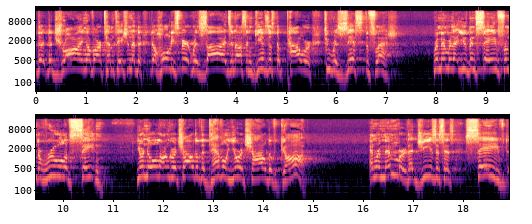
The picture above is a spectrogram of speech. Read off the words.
the, the drawing of our temptation, that the, the Holy Spirit resides in us and gives us the power to resist the flesh. Remember that you've been saved from the rule of Satan. You're no longer a child of the devil, you're a child of God. And remember that Jesus has saved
